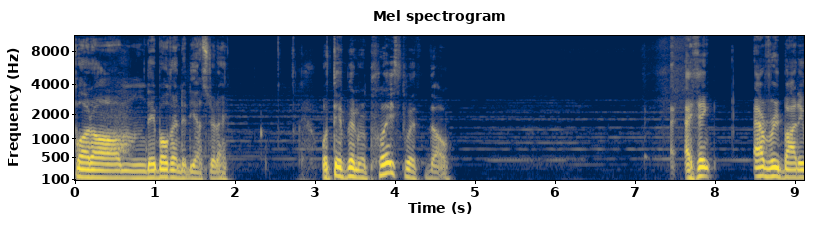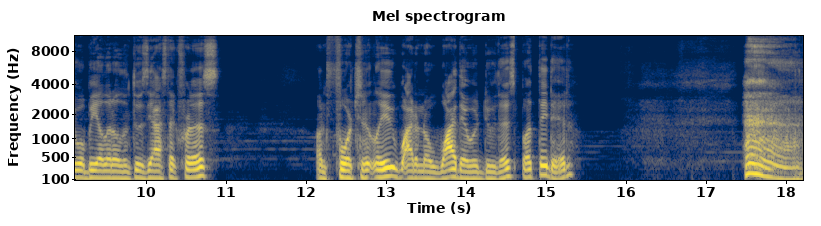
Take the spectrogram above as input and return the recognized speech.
but um they both ended yesterday. What they've been replaced with, though, I think everybody will be a little enthusiastic for this. Unfortunately, I don't know why they would do this, but they did.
